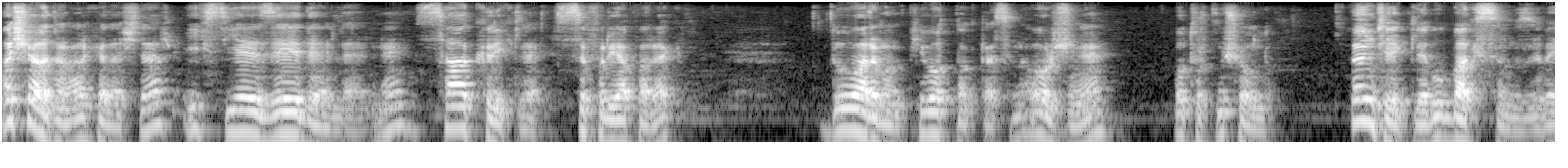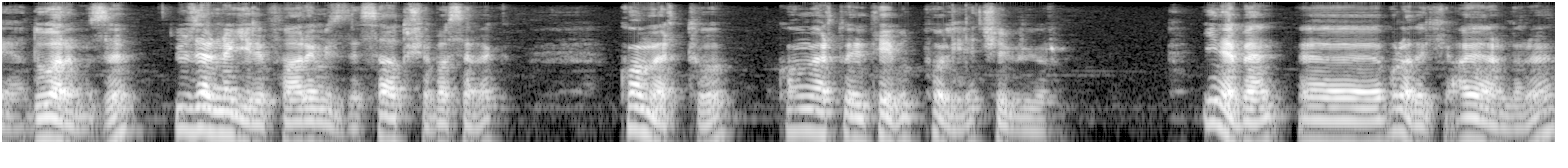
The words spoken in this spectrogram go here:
aşağıdan arkadaşlar x, y, z değerlerini sağ klikle sıfır yaparak duvarımın pivot noktasını orijine oturtmuş oldum. Öncelikle bu box'ımızı veya duvarımızı üzerine gelip faremizle sağ tuşa basarak Convert to Convert to Editable Poly'ye çeviriyorum. Yine ben e, buradaki ayarları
